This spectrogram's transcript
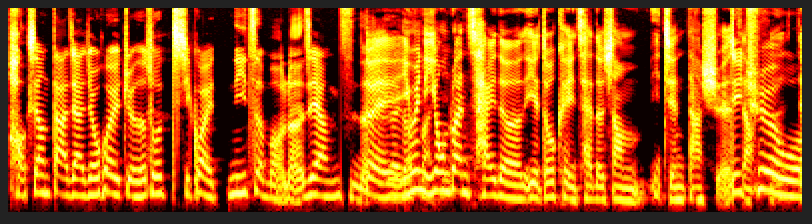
好像大家就会觉得说奇怪，你怎么了这样子的？对，因为你用乱猜的也都可以猜得上一间大学。的确，我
